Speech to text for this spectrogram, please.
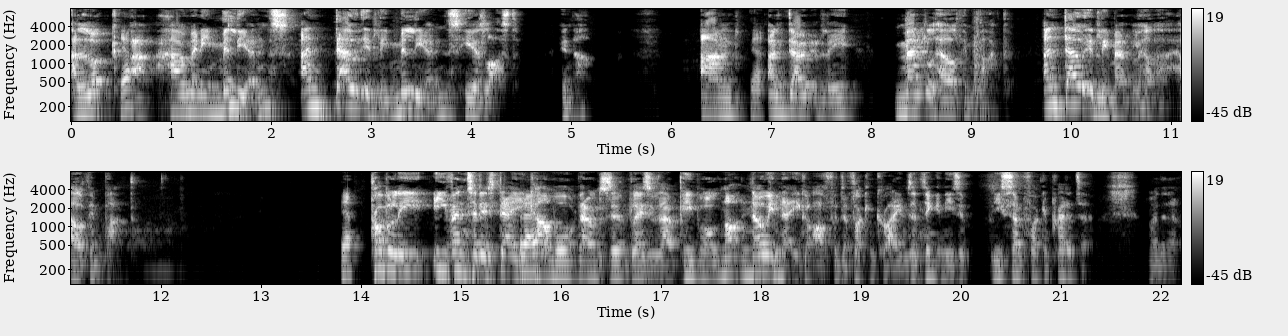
And look Yeah. at how many millions, undoubtedly millions, he has lost in that. And Yeah. undoubtedly mental health impact. Undoubtedly mental health impact. yeah. Probably even to this day, you But I- can't walk down certain places without people not knowing that he got off with the fucking crimes and thinking he's a he's some fucking predator. I don't know.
